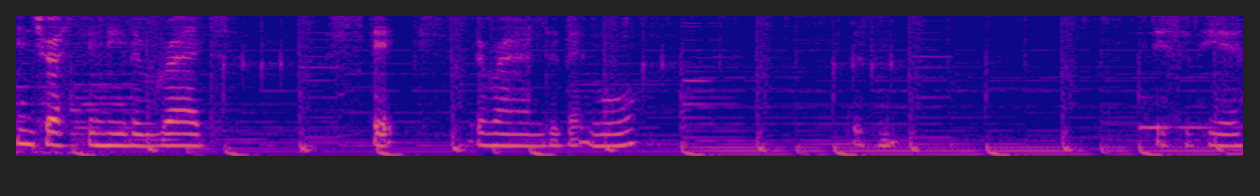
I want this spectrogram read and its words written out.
Interestingly the red sticks around a bit more, doesn't disappear.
